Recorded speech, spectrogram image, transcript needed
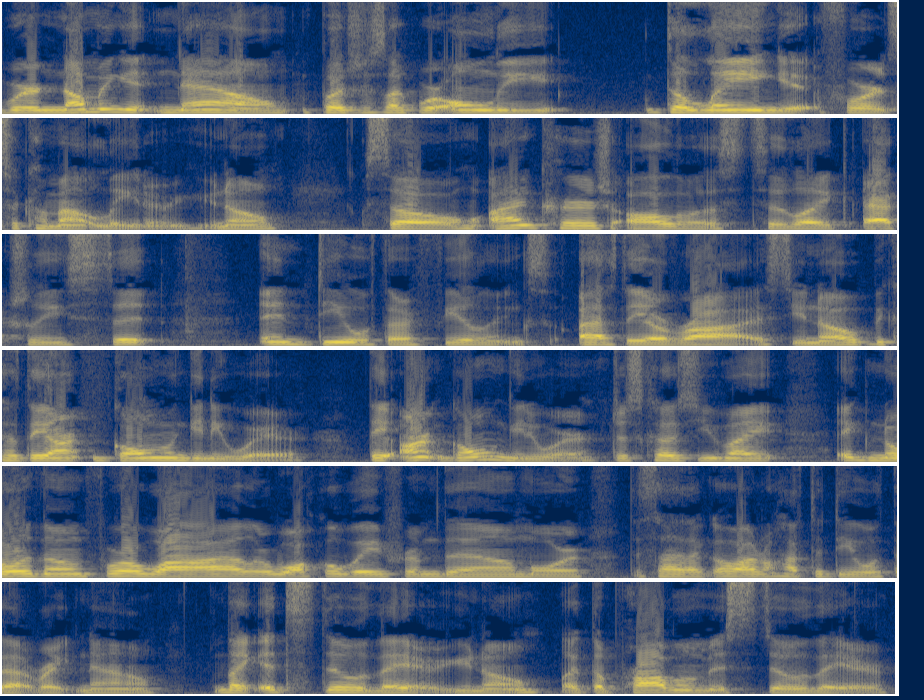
we're numbing it now, but just like we're only delaying it for it to come out later. You know, so I encourage all of us to like actually sit and deal with our feelings as they arise. You know, because they aren't going anywhere. They aren't going anywhere. Just because you might ignore them for a while or walk away from them or decide like oh i don't have to deal with that right now. Like it's still there you know? Like the problem is still there.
